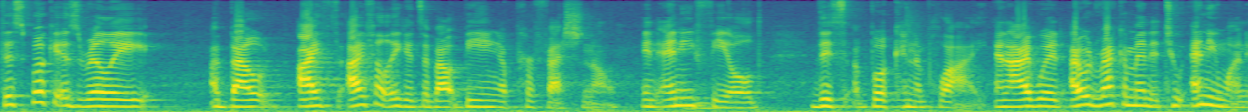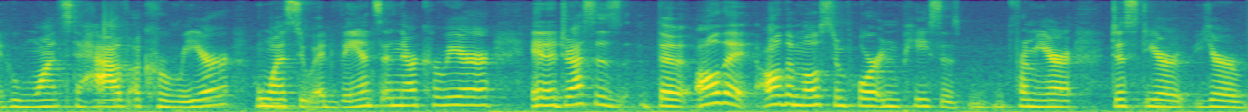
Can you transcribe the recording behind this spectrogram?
this book is really about, I, th- I felt like it's about being a professional in any mm-hmm. field this book can apply. And I would, I would recommend it to anyone who wants to have a career, who mm-hmm. wants to advance in their career. It addresses the, all, the, all the most important pieces from your, just your, your,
